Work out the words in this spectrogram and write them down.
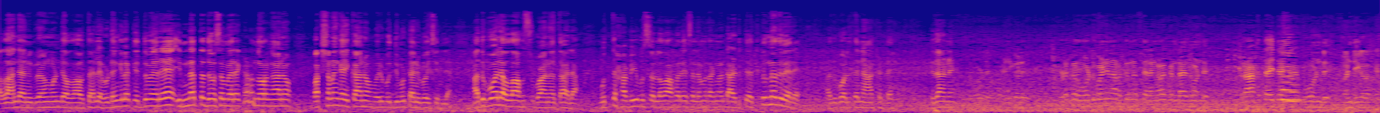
അള്ളാഹാന്റെ അനുഗ്രഹം കൊണ്ട് അള്ളാഹുത്താൽ എവിടെയെങ്കിലൊക്കെ ഇതുവരെ ഇന്നത്തെ ദിവസം വരെ കിടന്നുറങ്ങാനോ ഭക്ഷണം കഴിക്കാനോ ഒരു ബുദ്ധിമുട്ട് അനുഭവിച്ചിട്ടില്ല. അതുപോലെ അള്ളാഹു സുബാന താല മുത്ത് ഹബീബ് സല്ലാഹു അലൈഹി സ്വലം തങ്ങളുടെ അടുത്ത് എത്തുന്നത് വരെ അതുപോലെ തന്നെ ആക്കട്ടെ. ഇതാണ് റോഡ് വഴികൾ ഇവിടെയൊക്കെ റോഡ് പണി നടക്കുന്ന സ്ഥലങ്ങളൊക്കെ ഉണ്ടായതുകൊണ്ട് റാഹത്തായിട്ട് അങ്ങനെ പോകുന്നുണ്ട് വണ്ടികളൊക്കെ.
